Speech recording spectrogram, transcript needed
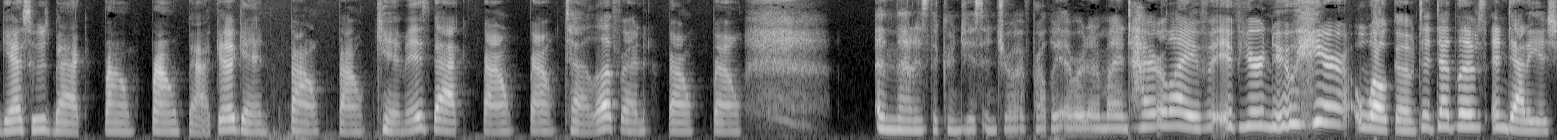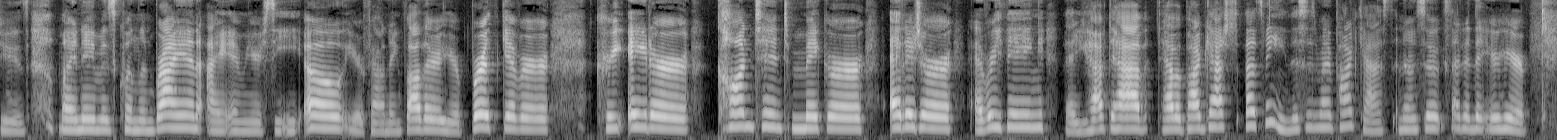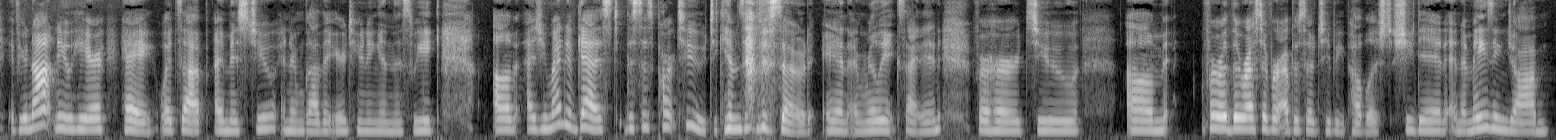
guess who's back? Brown, brown, back again. Brown, brown, Kim is back. Brown, brown, Tell a friend. Brown, brown. And that is the cringiest intro I've probably ever done in my entire life. If you're new here, welcome to Deadlifts and Daddy Issues. My name is Quinlan Bryan. I am your CEO, your founding father, your birth giver, creator, content maker, editor, everything that you have to have to have a podcast, that's me. This is my podcast, and I'm so excited that you're here. If you're not new here, hey, what's up? I missed you, and I'm glad that you're tuning in this week. Um, as you might have guessed, this is part two to Kim's episode, and I'm really excited for her to, um, for the rest of her episode to be published. She did an amazing job.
